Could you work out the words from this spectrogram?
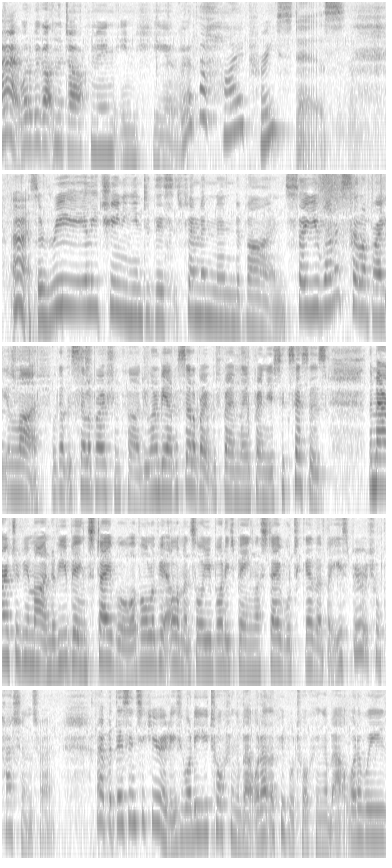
All right, what have we got in the dark moon in here? We've got the high priestess. All right, so really tuning into this feminine divine. So you want to celebrate your life. We've got the celebration card. You want to be able to celebrate with family and friends, your successes, the marriage of your mind, of you being stable, of all of your elements, all your bodies being stable together, but your spiritual passions, right? Right, but there's insecurities. What are you talking about? What are other people talking about? What are we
